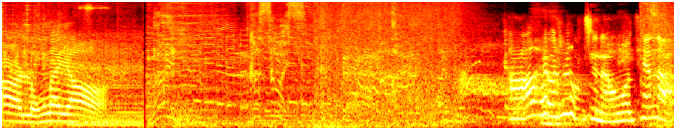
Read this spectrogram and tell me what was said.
二龙了哟啊，还有这种技能，我天哪！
